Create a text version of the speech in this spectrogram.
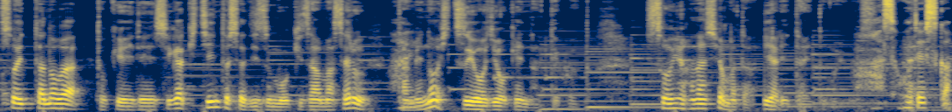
そういったのが時計遺伝子がきちんとしたリズムを刻ませるための必要条件になってくると。そういう話をまたやりたいと思います。す。あそうですか。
